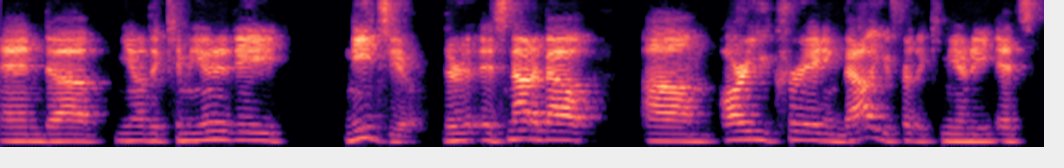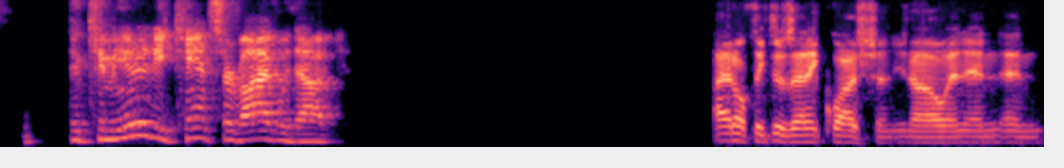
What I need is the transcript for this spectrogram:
and uh, you know the community needs you. There, it's not about um, are you creating value for the community. It's the community can't survive without you. I don't think there's any question, you know, and and and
